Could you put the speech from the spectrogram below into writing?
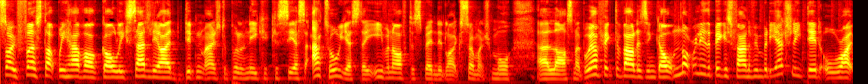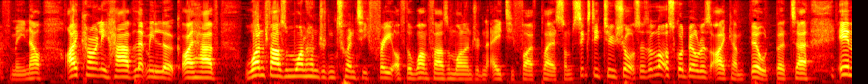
So first up we have our goalie. Sadly I didn't manage to pull Iker Casillas at all yesterday, even after spending like so much more uh, last night. But we have Victor Valdés in goal. I'm not really the biggest fan of him, but he actually did alright for me. Now, I currently have, let me look, I have 1,123 of the 1,185 players. So I'm 62 short, so there's a lot of squad builders I can build. But uh, in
